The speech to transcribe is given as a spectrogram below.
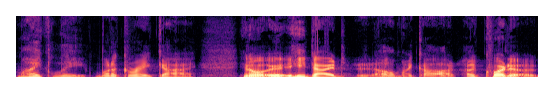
Mike Lee, what a great guy. You know, uh, he died, oh my God, uh, quite a,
